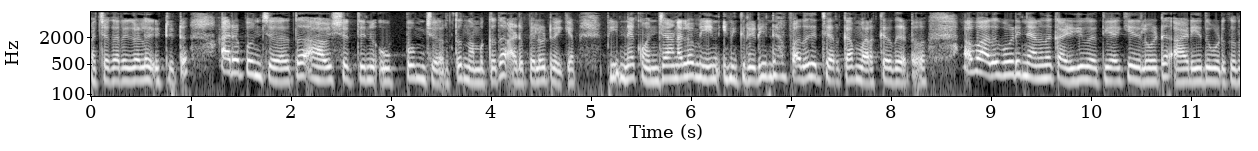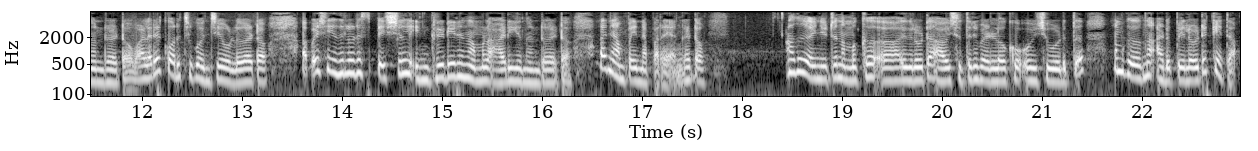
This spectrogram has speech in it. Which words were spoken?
പച്ചക്കറികൾ ഇട്ടിട്ട് അരപ്പും ചേർത്ത് ആവശ്യത്തിന് ഉപ്പും ചേർത്ത് നമുക്കത് അടുപ്പിലോട്ട് വയ്ക്കാം പിന്നെ കൊഞ്ചാണല്ലോ മെയിൻ ഇൻഗ്രീഡിയന്റ് അപ്പോൾ അത് ചേർക്കാൻ മറക്കരുത് കേട്ടോ. അപ്പോൾ അതുകൂടി ഞാനൊന്ന് കഴുകി വൃത്തിയാക്കി ഇതിലോട്ട് ആഡ് ചെയ്ത് കൊടുക്കുന്നുണ്ട് കേട്ടോ. വളരെ കുറച്ച് കൊഞ്ചേ ഉള്ളൂ കേട്ടോ. അപ്പോൾ പക്ഷേ ഇതിലൊരു സ്പെഷ്യൽ ഇൻഗ്രീഡിയന്റ് നമ്മൾ ആഡ് ചെയ്യുന്നുണ്ട് കേട്ടോ. അത് ഞാൻ പിന്നെ പറയാം കേട്ടോ. അത് കഴിഞ്ഞിട്ട് നമുക്ക് ഇതിലോട്ട് ആവശ്യത്തിന് വെള്ളമൊക്കെ ഒഴിച്ചു കൊടുത്ത് നമുക്കിതൊന്ന് അടുപ്പിലോട്ട് കയറ്റാം.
